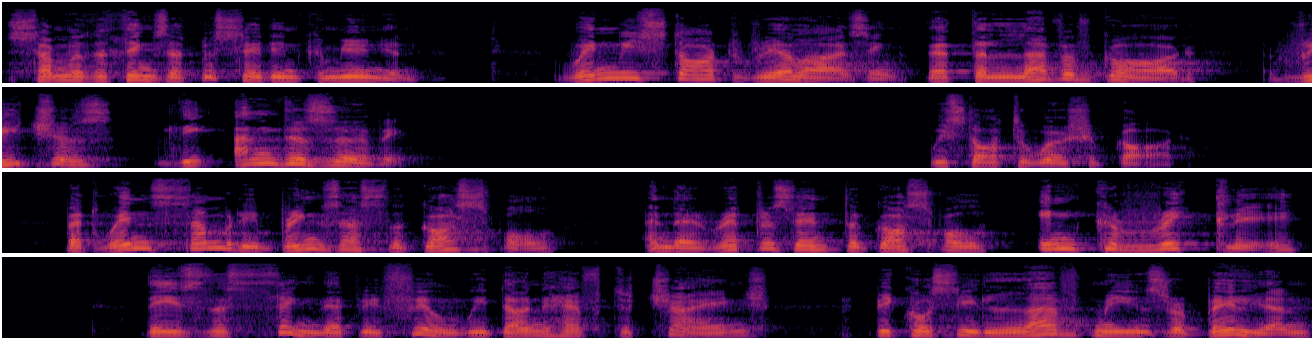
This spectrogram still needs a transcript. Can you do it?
some of the things that were said in communion, when we start realizing that the love of God reaches the undeserving, we start to worship God. But when somebody brings us the gospel and they represent the gospel incorrectly, there's this thing that we feel we don't have to change because he loved me as rebellion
